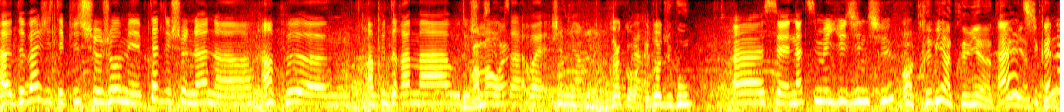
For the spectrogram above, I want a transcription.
Euh, de base, j'étais plus shoujo, mais peut-être les shonen, euh, un peu, euh, un peu drama ou des Drama, choses comme ouais. ça. Ouais, j'aime bien. D'accord. Et toi du coup? Euh, c'est Natsume Yujinchu, Oh très bien, très bien. Très Ah, bien. tu Très- connais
